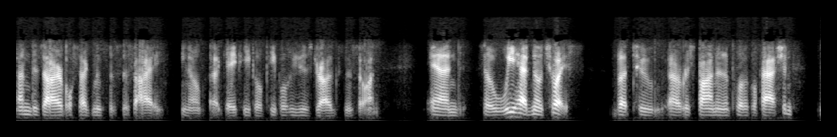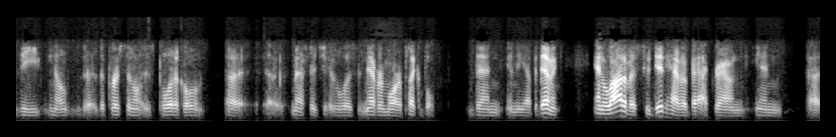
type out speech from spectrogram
undesirable segments of society. You know, uh, gay people, people who use drugs, and so on. And so we had no choice but to uh, respond in a political fashion. The you know the, the personal is political uh, uh, message was never more applicable than in the epidemic. And a lot of us who did have a background in uh,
